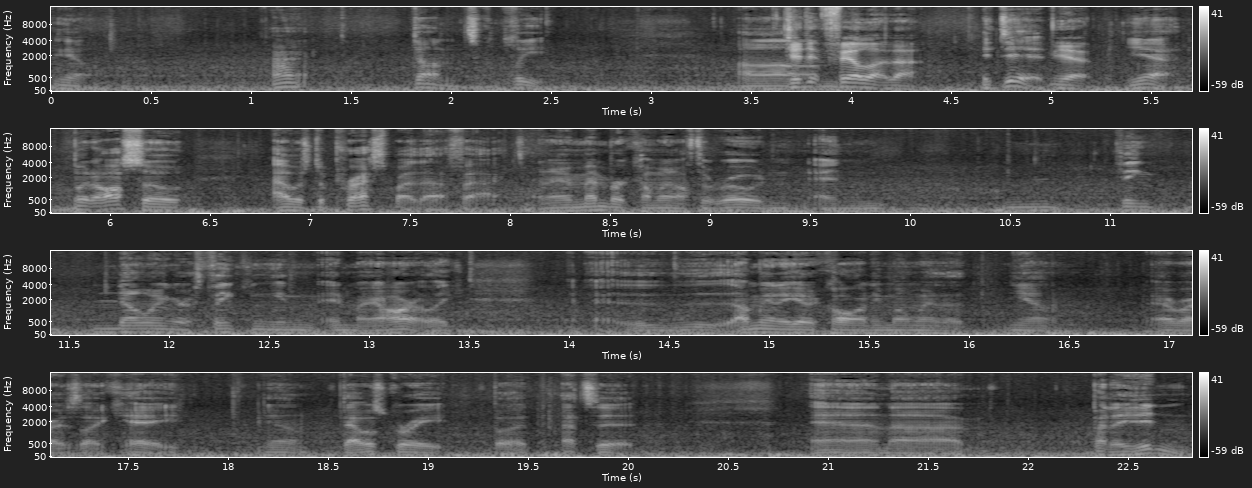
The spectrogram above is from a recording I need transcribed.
you know, all right, done. It's complete. Um, Did it feel like that? it did. Yeah. Yeah. But also, I was depressed by that fact. And I remember coming off the road and, and think, knowing or thinking in, in my heart, like, uh, I'm going to get a call any moment that, you know, everybody's like, hey, you know, that was great, but that's it. And, uh, but I didn't.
